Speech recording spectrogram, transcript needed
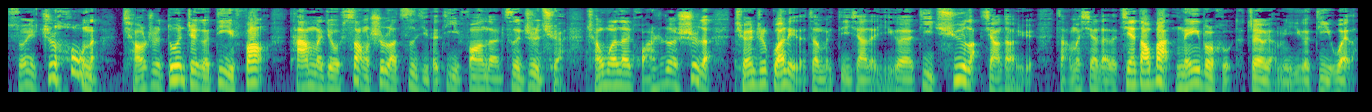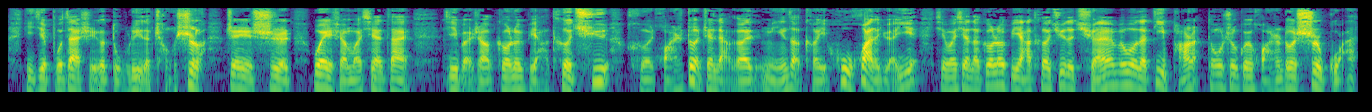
所以之后呢，乔治敦这个地方，他们就丧失了自己的地方的自治权，成为了华盛顿市的全职管理的这么底下的一个地区了，相当于咱们现在的街道办 （neighborhood） 这样一个地位了，已经不再是一个独立的城市了。这是。为什么现在基本上哥伦比亚特区和华盛顿这两个名字可以互换的原因？因为现在哥伦比亚特区的全部的地盘都是归华盛顿市管，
